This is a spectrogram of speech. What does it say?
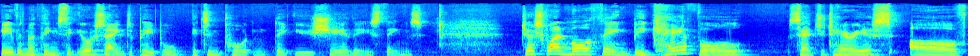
even the things that you're saying to people, it's important that you share these things. Just one more thing be careful, Sagittarius, of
